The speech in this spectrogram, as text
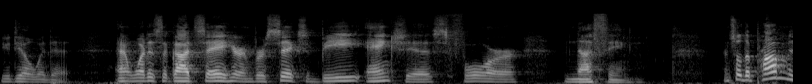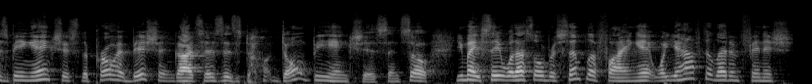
you deal with it. And what does the God say here in verse 6? Be anxious for nothing. And so the problem is being anxious. The prohibition, God says, is don't, don't, be anxious. And so you might say, well, that's oversimplifying it. Well, you have to let him finish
